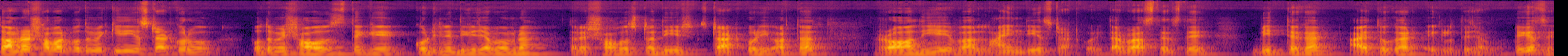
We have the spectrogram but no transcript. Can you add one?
তো আমরা সবার প্রথমে কী দিয়ে স্টার্ট করব? প্রথমে সহজ থেকে কঠিনের দিকে যাব আমরা। তাহলে সহজটা দিয়ে স্টার্ট করি, অর্থাৎ র দিয়ে বা লাইন দিয়ে স্টার্ট করি। তারপর আস্তে আস্তে বৃত্তাকার, আয়তকার এগুলোতে যাব, ঠিক আছে?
